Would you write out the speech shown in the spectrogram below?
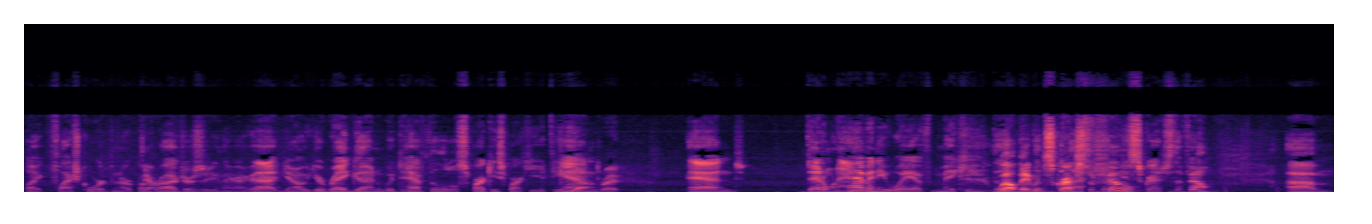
like Flash Gordon or Buck Yeah. Rogers or anything like that, you know, your ray gun would have the little sparky sparky at the end, Yeah, right. and they don't have any way of making. The, Well, they would scratch blast, the film. Scratch the film. Um,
